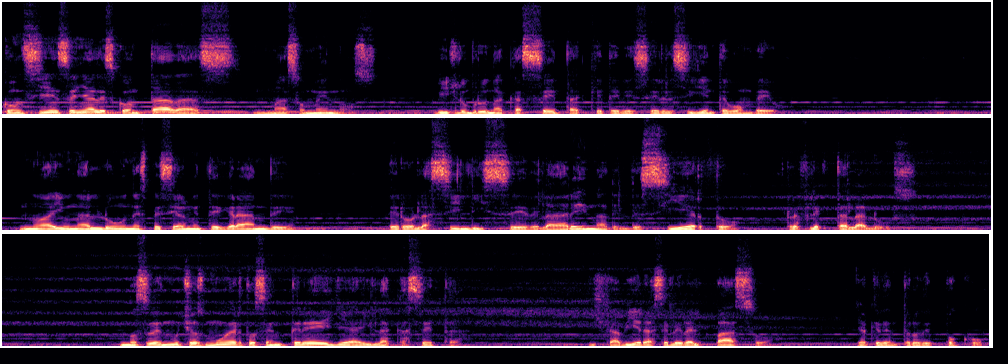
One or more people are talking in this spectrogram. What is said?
Con cien señales contadas, más o menos, vislumbra una caseta que debe ser el siguiente bombeo. No hay una luna especialmente grande, pero la sílice de la arena del desierto refleja la luz. No se ven muchos muertos entre ella y la caseta, y Javier acelera el paso, ya que dentro de poco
